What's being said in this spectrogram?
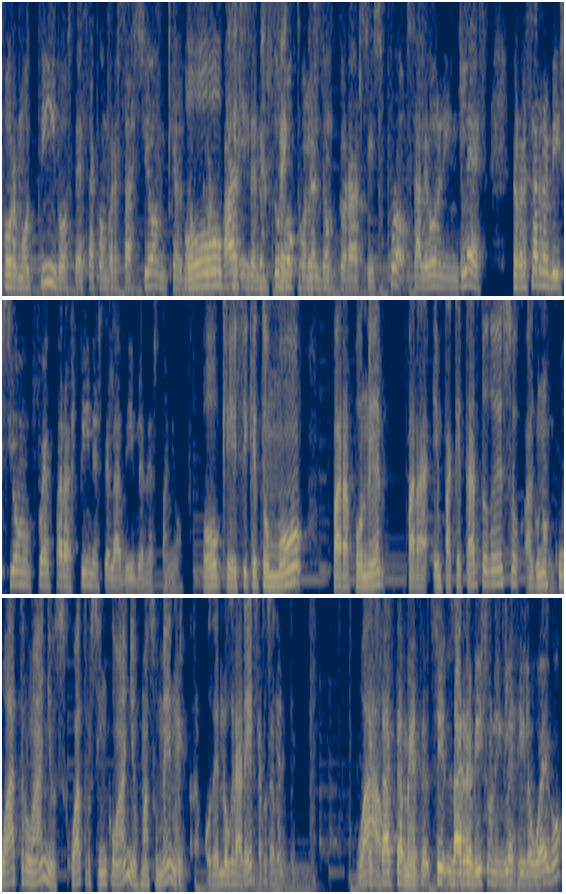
por motivos de esa conversación que el doctor Parsons tuvo con el doctor Arcis Pro. Salió en inglés, pero esa revisión fue para fines de la Biblia en español. Ok, sí que tomó para poner, para empaquetar todo eso, algunos cuatro años, cuatro o cinco años más o menos, para poder lograr esto. Exactamente. Wow. Exactamente. Sí, la reviso en inglés y luego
